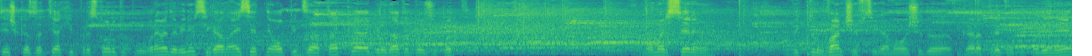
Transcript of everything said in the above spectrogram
тежка за тях и през второто по време. Да видим сега най-сетния опит за атака. Градата този път. Номер 7. Виктор Ванчев сега можеше да вкара трето попадение.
